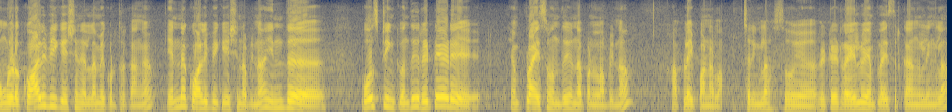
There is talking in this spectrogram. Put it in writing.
உங்களோட குவாலிஃபிகேஷன் எல்லாமே கொடுத்துருக்காங்க. என்ன குவாலிஃபிகேஷன் அப்படின்னா இந்த போஸ்டிங்க்கு வந்து ரிட்டையர்டு எம்ப்ளாயிஸும் வந்து என்ன பண்ணலாம் அப்படின்னா அப்ளை பண்ணலாம். சரிங்களா? ஸோ ரிட்டையர்ட் ரயில்வே எம்ப்ளாயிஸ் இருக்காங்க இல்லைங்களா?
